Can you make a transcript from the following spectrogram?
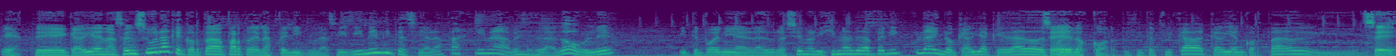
Este, que había una censura que cortaba parte de las películas. Y Vinelli te hacía la página, a veces era doble, y te ponía la duración original de la película y lo que había quedado después Sí. de los cortes. Y te explicaba que habían cortado y Sí.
